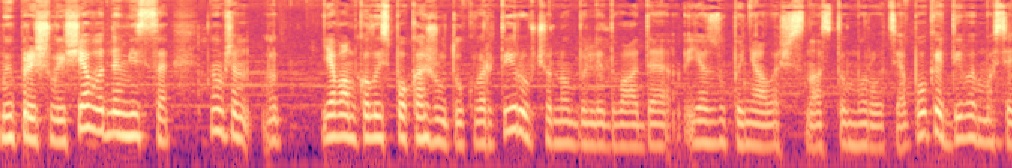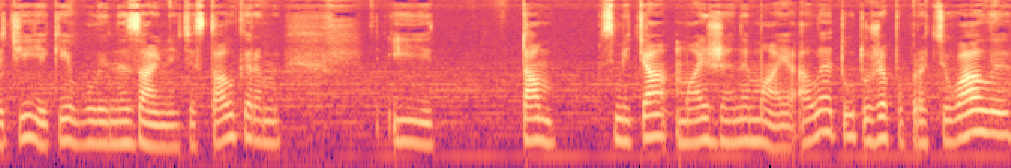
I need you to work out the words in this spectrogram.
ми прийшли ще в одне місце. Ну, в общем, я вам колись покажу ту квартиру в Чорнобилі 2, де я зупиняла в 16-му році. А поки дивимося ті, які були не зайняті сталкерами, і там сміття майже немає. Але тут уже попрацювали,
